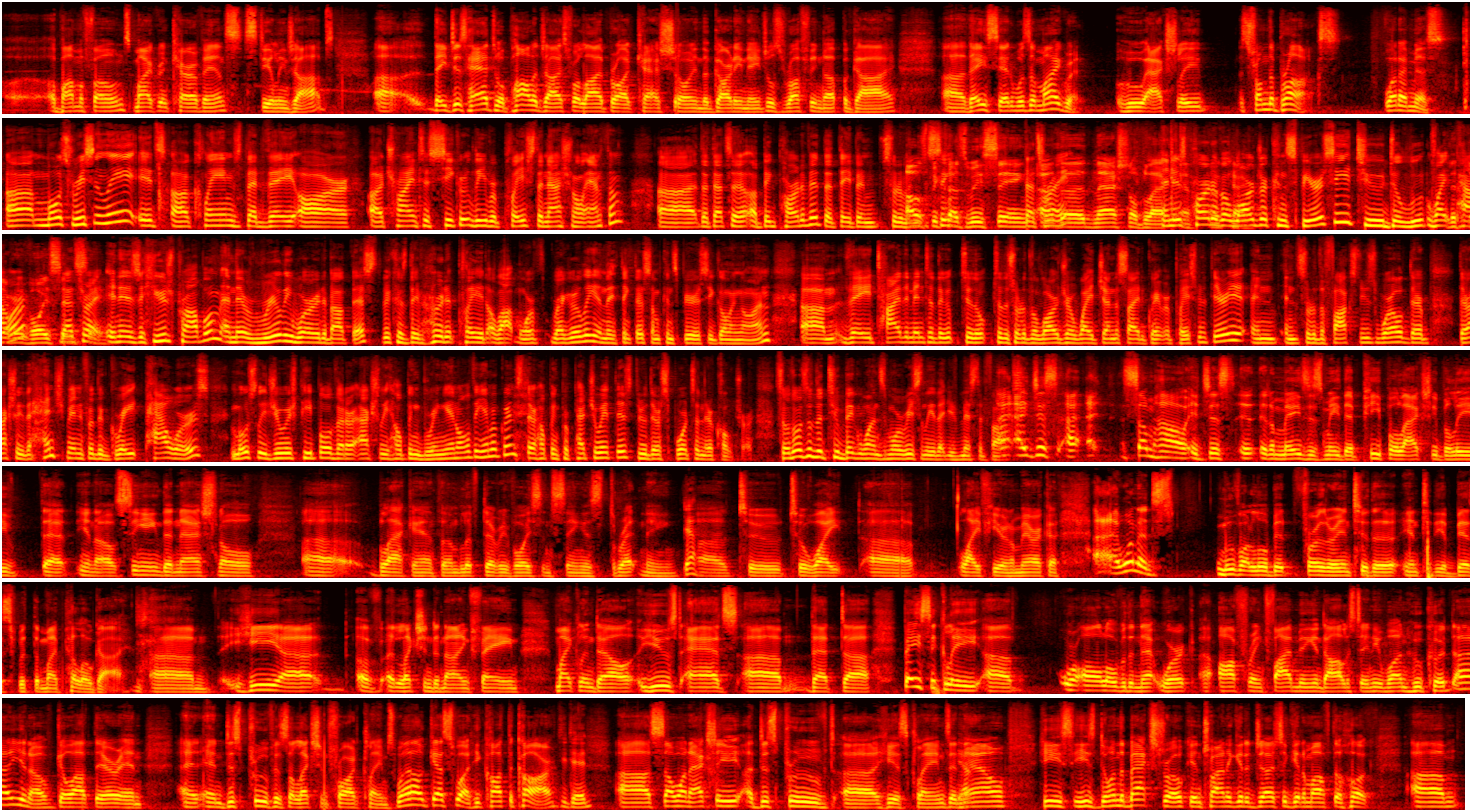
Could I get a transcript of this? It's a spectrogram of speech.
uh, Obama phones, migrant caravans stealing jobs. Uh, they just had to apologize for a live broadcast showing the guardian angels roughing up a guy uh, they said was a migrant who actually is from the Bronx. What I miss? Uh, most recently, it's uh, claims that they are uh, trying to secretly replace the national anthem. Uh, that that's a, a, big part of it. That they've been sort of. Oh, it's because we sing that's right. the national black. And is part of okay. a larger conspiracy to dilute white Lift power. that's right. Sing. It is a huge problem, and they're really worried about this because they've heard it played a lot more regularly, and they think there's some conspiracy going on. Um, they tie them into the to the to the sort of the larger white genocide, great replacement theory, and in sort of the Fox News world, they're they're actually the henchmen for the great powers, mostly Jewish people that are actually helping bring in all the immigrants. They're helping perpetuate this through their sports and their culture. So those are the two big ones more recently that you've missed at Fox. I, I just I, I, somehow it just it, it, amazes me that people actually believe that you know singing the national. Uh, black anthem, "Lift Every Voice and Sing," is threatening yeah. uh, to to white uh, life here in America. I, I want to move on a little bit further into the into the abyss with the My Pillow guy. Um, he uh, of election denying fame, Mike Lindell used ads um, that uh, basically. Uh, were all over the network uh, offering $5 million to anyone who could, uh, you know, go out there and, and, and, disprove his election fraud claims. Well, guess what? He caught the car. He did. Uh, someone actually uh, disproved uh, his claims, and yep. now he's, he's doing the backstroke and trying to get a judge to get him off the hook. Um,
